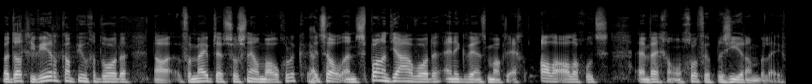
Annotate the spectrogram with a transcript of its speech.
Maar dat hij wereldkampioen gaat worden, nou, voor mij betreft zo snel mogelijk. Het zal een spannend jaar worden. En ik wens Max echt alle, alle goeds. En wij gaan ongelooflijk veel plezier aan beleven.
